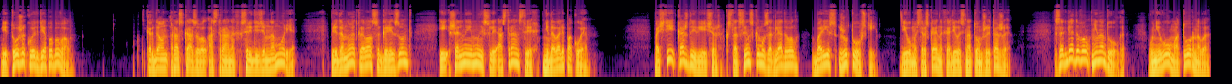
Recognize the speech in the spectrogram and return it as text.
и тоже кое-где побывал. Когда он рассказывал о странах Средиземноморья, передо мной открывался горизонт, и шальные мысли о странствиях не давали покоя. Почти каждый вечер к Стацинскому заглядывал Борис Жутовский. Его мастерская находилась на том же этаже. Заглядывал ненадолго. У него, моторного,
